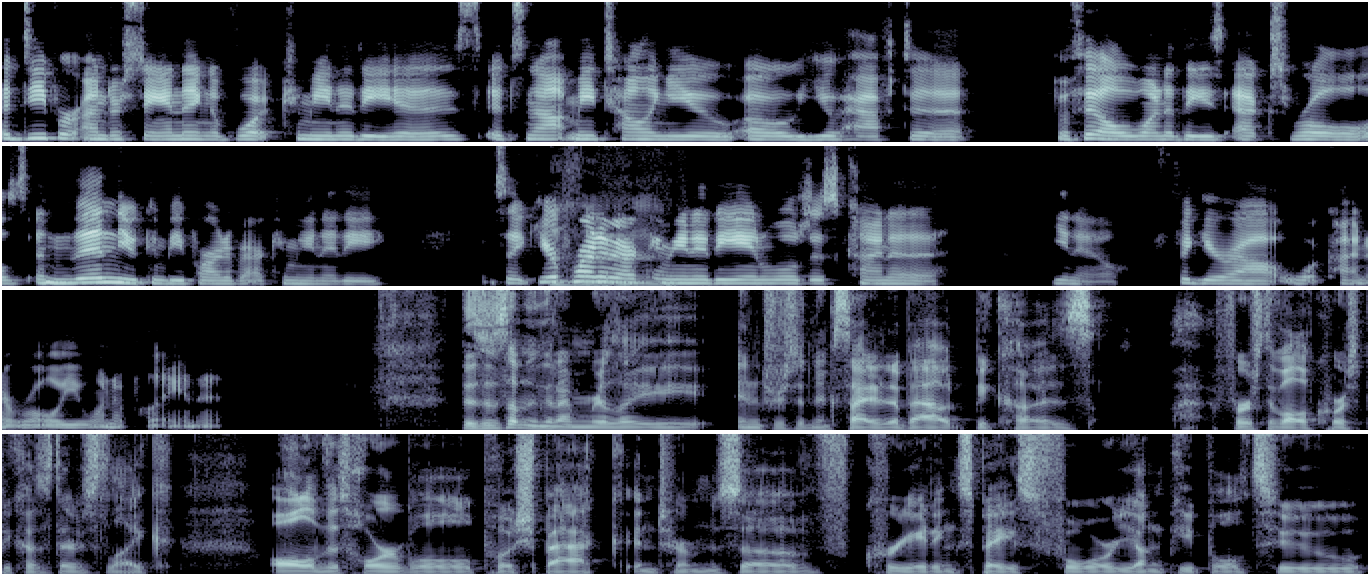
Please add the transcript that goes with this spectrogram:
a deeper understanding of what community is. It's not me telling you, oh, you have to fulfill one of these X roles and then you can be part of our community. It's like you're mm-hmm. part of our mm-hmm. community and we'll just kind of, you know, figure out what kind of role you want to play in it. This is something that I'm really interested and excited about because, first of all, of course, because there's like all of this horrible pushback in terms of creating space for young people to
